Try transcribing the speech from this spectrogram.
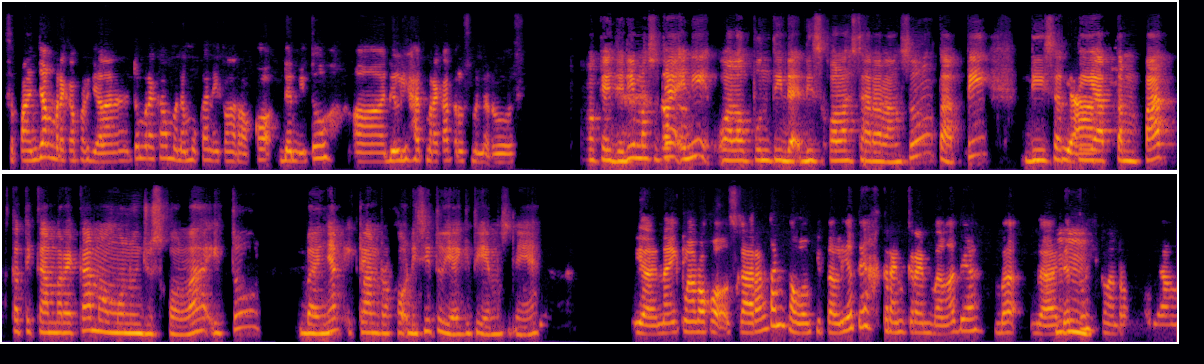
sepanjang mereka perjalanan itu mereka menemukan iklan rokok dan itu uh, dilihat mereka terus menerus. Oke, jadi maksudnya ini walaupun tidak di sekolah secara langsung, tapi di iya. setiap ya. tempat ketika mereka mau menuju sekolah itu banyak iklan rokok di situ ya, gitu ya maksudnya ya? Ya, nah iklan rokok sekarang kan kalau kita lihat ya keren-keren banget ya, Mbak. Nggak ada mm -hmm. tuh iklan rokok yang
